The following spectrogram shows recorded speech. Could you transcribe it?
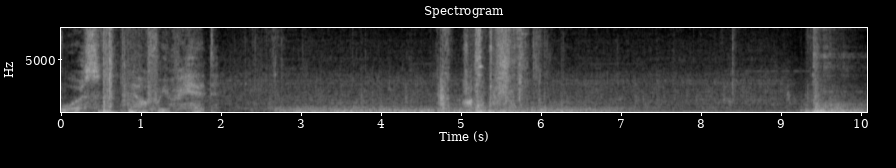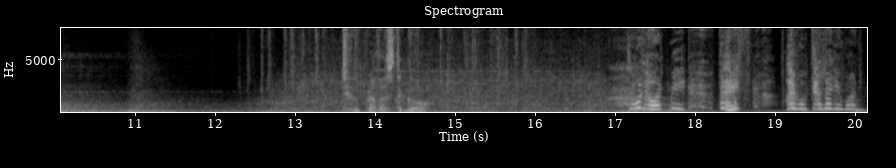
Now for your head. Two brothers to go. Don't hurt me! Please! I won't tell anyone!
